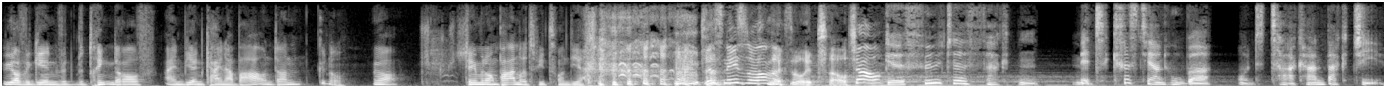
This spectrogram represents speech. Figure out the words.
Ja, wir gehen, wir, wir trinken darauf ein Bier in keiner Bar und dann. Genau. Ja, stehen wir noch ein paar andere Tweets von dir. Bis nächste Woche. Nächste Woche. Ciao. Ciao. Gefühlte Fakten mit Christian Huber und Tarkan Bakci.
